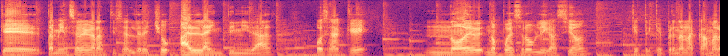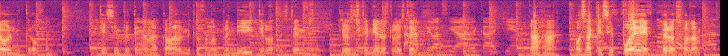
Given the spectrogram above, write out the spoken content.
Que también se debe garantizar el derecho a la intimidad. O sea que no, debe, no puede ser obligación que, te- que prendan la cámara o el micrófono. Que siempre tengan la cámara o el micrófono prendido y que los estén, que los estén viendo, que los estén... la privacidad de cada quien. Ajá. O sea que se puede, pero, la sola, verdad.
